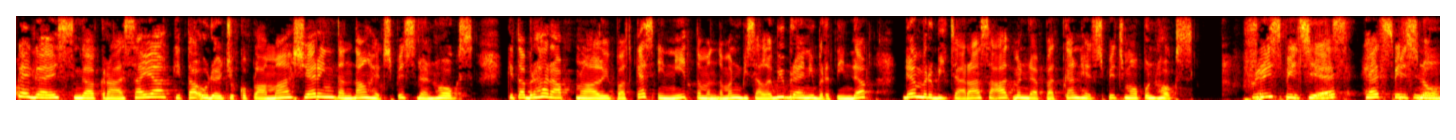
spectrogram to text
Oke guys, nggak kerasa ya kita udah cukup lama sharing tentang hate speech dan hoax. Kita berharap melalui podcast ini teman-teman bisa lebih berani bertindak dan berbicara saat mendapatkan hate speech maupun hoax. Free speech yes, hate speech no.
